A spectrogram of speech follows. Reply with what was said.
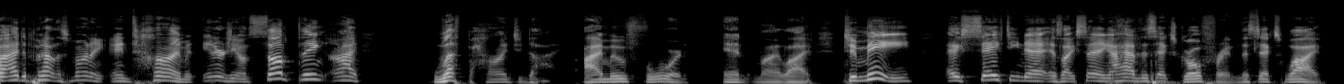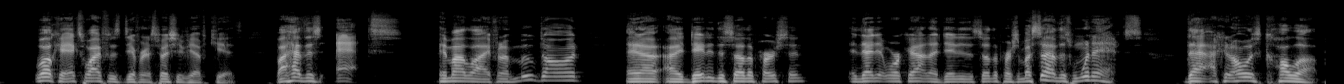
I had to put out this money and time and energy on something I left behind to die. I moved forward in my life. To me, a safety net is like saying I have this ex girlfriend, this ex wife. Well, okay, ex wife is different, especially if you have kids. But I have this ex in my life and I've moved on and I, I dated this other person and that didn't work out and I dated this other person. But I still have this one ex that I can always call up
